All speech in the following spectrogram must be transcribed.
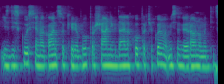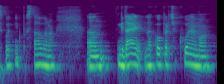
iz diskusije na koncu, ker je bilo vprašanje, kdaj lahko pričakujemo, mislim, da je ravno Matic Kotnik postavljeno, um, kdaj lahko pričakujemo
